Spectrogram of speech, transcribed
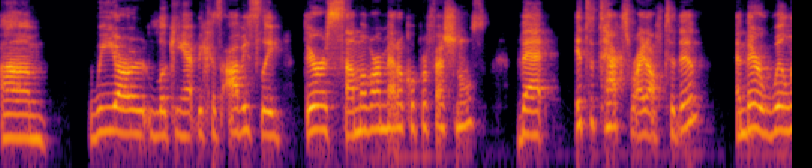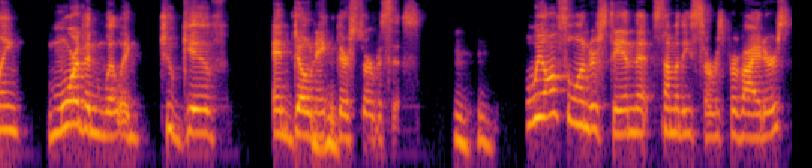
Um, we are looking at because obviously there are some of our medical professionals that it's a tax write off to them and they're willing, more than willing, to give and donate mm-hmm. their services. Mm-hmm. we also understand that some of these service providers,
